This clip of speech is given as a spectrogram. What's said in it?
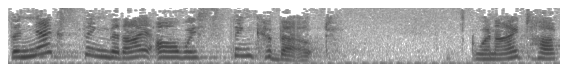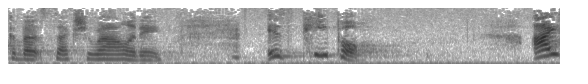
the next thing that I always think about when I talk about sexuality is people. I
